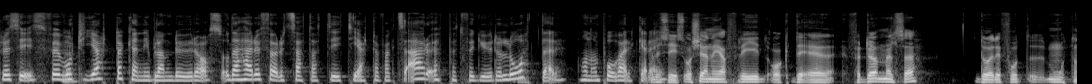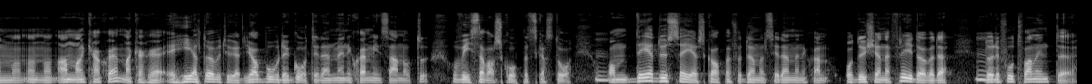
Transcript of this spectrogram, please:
Precis, för vårt hjärta kan ibland lura oss och det här är förutsatt att ditt hjärta faktiskt är öppet för Gud och låter honom påverka dig. Precis, och känner jag frid och det är fördömelse, då är det fot, mot någon, någon, annan kanske. Man kanske är helt övertygad, jag borde gå till den människan minsann och, och visa var skåpet ska stå. Mm. Om det du säger skapar fördömelse i den människan och du känner frid över det, då är det fortfarande inte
